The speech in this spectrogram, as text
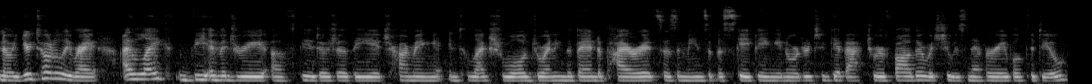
No, you're totally right. I like the imagery of Theodosia, the charming intellectual, joining the band of pirates as a means of escaping in order to get back to her father, which she was never able to do.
